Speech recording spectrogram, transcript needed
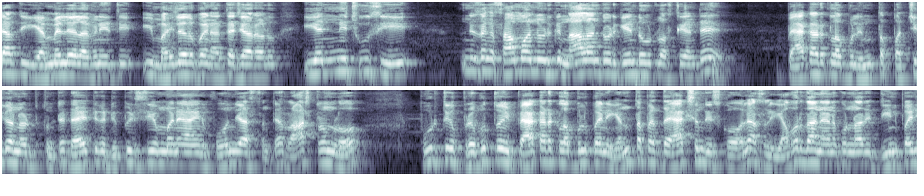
లేకపోతే ఈ ఎమ్మెల్యేల అవినీతి ఈ మహిళలపైన అత్యాచారాలు ఇవన్నీ చూసి నిజంగా సామాన్యుడికి నాలాంటివాడికి ఏం డౌట్లు వస్తాయంటే పేకాట క్లబ్బులు ఇంత పచ్చిగా నడుపుతుంటే డైరెక్ట్గా డిప్యూటీ సీఎం అని ఆయన ఫోన్ చేస్తుంటే రాష్ట్రంలో పూర్తిగా ప్రభుత్వం ఈ ప్యాకెట్ క్లబ్బుల పైన ఎంత పెద్ద యాక్షన్ తీసుకోవాలి అసలు ఎవరు దాన్ని అనుకున్నారు దీనిపైన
